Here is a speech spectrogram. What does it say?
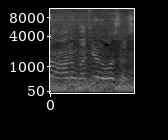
keine Ahnung, was hier los ist.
